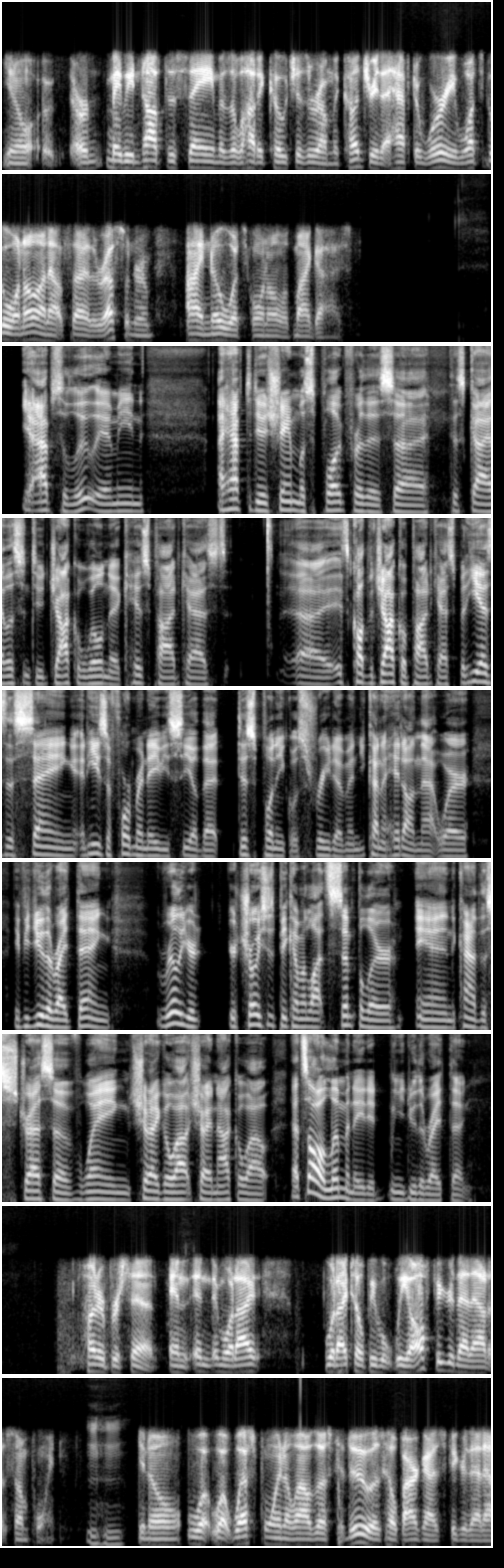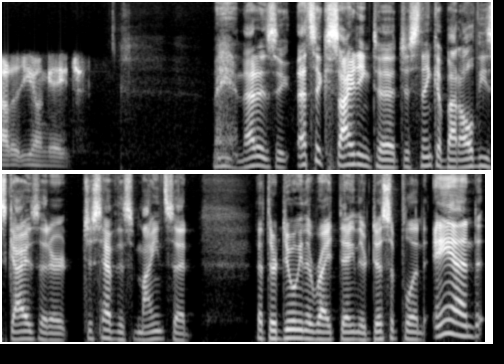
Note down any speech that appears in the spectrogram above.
you know, are maybe not the same as a lot of coaches around the country that have to worry what's going on outside of the wrestling room. I know what's going on with my guys. Yeah, absolutely. I mean, I have to do a shameless plug for this uh, this guy I listen to, Jocko Willink, his podcast. Uh, it's called the Jocko Podcast, but he has this saying, and he's a former Navy SEAL, that discipline equals freedom. And you kind of hit on that, where if you do the right thing, really your your choices become a lot simpler, and kind of the stress of weighing should I go out, should I not go out, that's all eliminated when you do the right thing. Hundred percent. And and what I what I tell people, we all figure that out at some point. Mm-hmm. You know what what West Point allows us to do is help our guys figure that out at a young age. Man, that is that's exciting to just think about all these guys that are just have this mindset that they're doing the right thing, they're disciplined, and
